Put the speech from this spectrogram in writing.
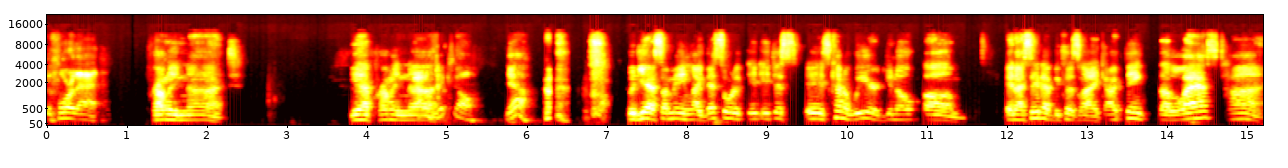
before that probably not yeah probably not. I don't not think so yeah but yes i mean like that sort of it, it just it's kind of weird you know um and i say that because like i think the last time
